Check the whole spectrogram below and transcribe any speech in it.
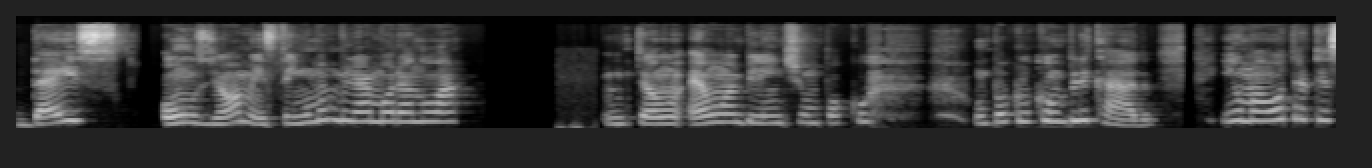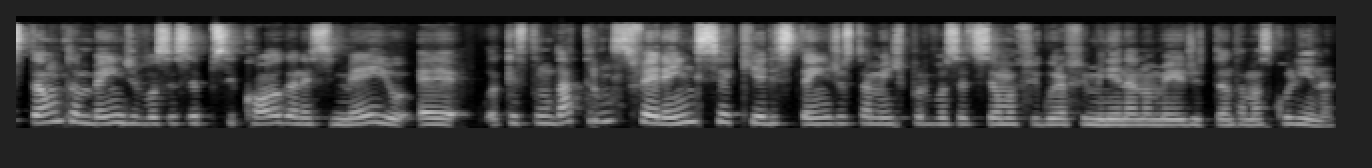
10 11 homens, tem uma mulher morando lá. Então é um ambiente um pouco um pouco complicado. E uma outra questão também de você ser psicóloga nesse meio é a questão da transferência que eles têm justamente por você ser uma figura feminina no meio de tanta masculina.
